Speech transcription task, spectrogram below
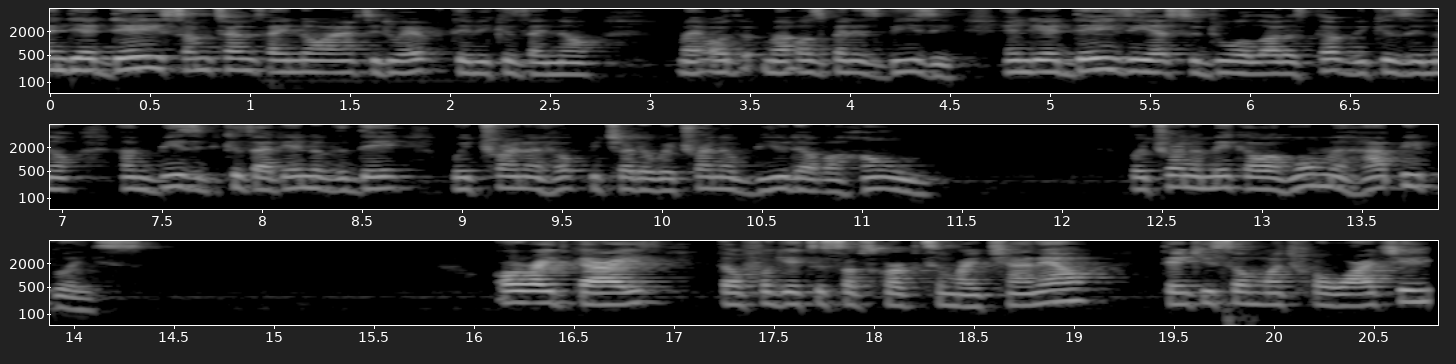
And there are days, sometimes I know I have to do everything because I know my other, my husband is busy. And there are days he has to do a lot of stuff because, you know, I'm busy because at the end of the day, we're trying to help each other. We're trying to build our home. We're trying to make our home a happy place. All right, guys, don't forget to subscribe to my channel. Thank you so much for watching.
